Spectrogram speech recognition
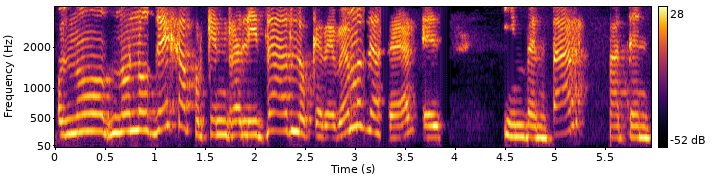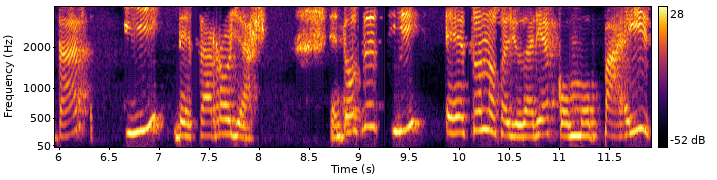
pues no, no nos deja porque en realidad lo que debemos de hacer es inventar, patentar y desarrollar. Entonces sí, eso nos ayudaría como país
